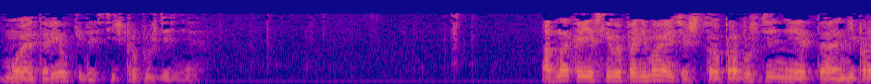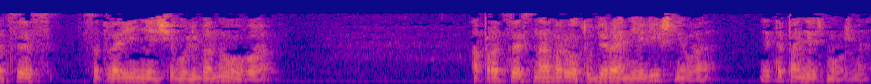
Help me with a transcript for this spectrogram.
моя тарелки, достичь пробуждения. Однако, если вы понимаете, что пробуждение – это не процесс сотворения чего-либо нового, а процесс наоборот убирания лишнего, это понять можно.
